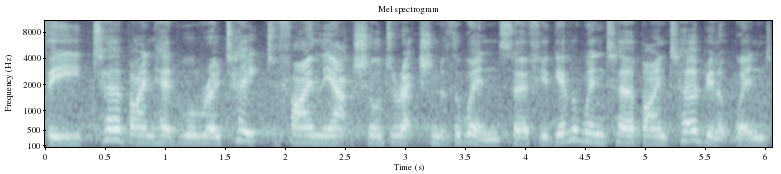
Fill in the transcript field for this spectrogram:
The turbine head will rotate to find the actual direction of the wind. So if you give a wind turbine turbulent wind,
